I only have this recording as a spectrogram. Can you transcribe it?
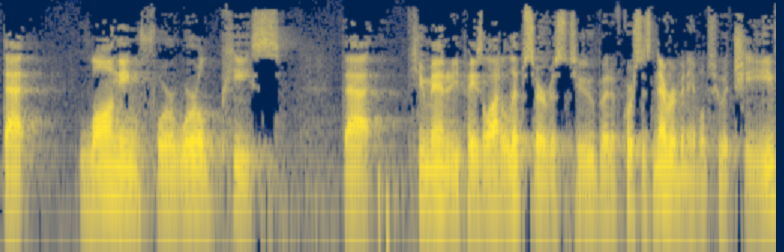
that longing for world peace that humanity pays a lot of lip service to, but of course has never been able to achieve.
